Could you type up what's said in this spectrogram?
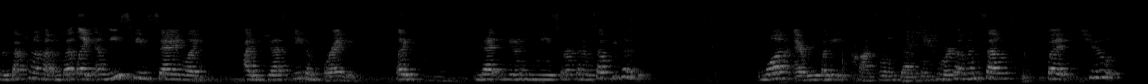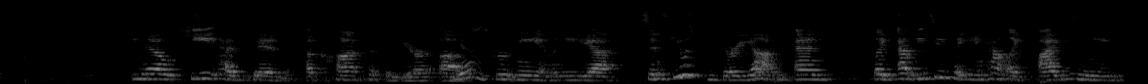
perception of him, but like at least he's saying like I just need a break, like that you know he needs to work on himself because one everybody constantly does need to work on themselves, but two. You know, he has been a constant figure of Yeah. scrutiny in the media since he was very young. And, like, at least he's taking account, like, I just need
